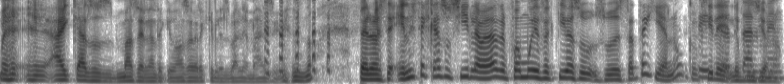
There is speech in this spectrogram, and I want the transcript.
Eh, hay casos más adelante que vamos a ver que les vale más, ¿no? Pero este, en este caso sí, la verdad fue muy efectiva su, su estrategia, ¿no? Creo sí, que sí le, funcionó.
